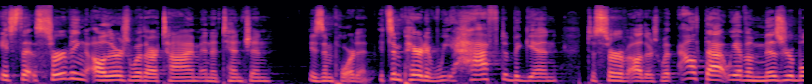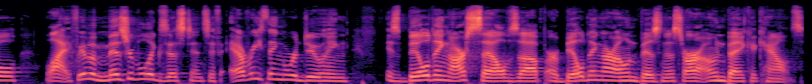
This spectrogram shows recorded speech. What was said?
It's that serving others with our time and attention is important. It's imperative. We have to begin to serve others. Without that, we have a miserable life. We have a miserable existence if everything we're doing is building ourselves up or building our own business or our own bank accounts.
